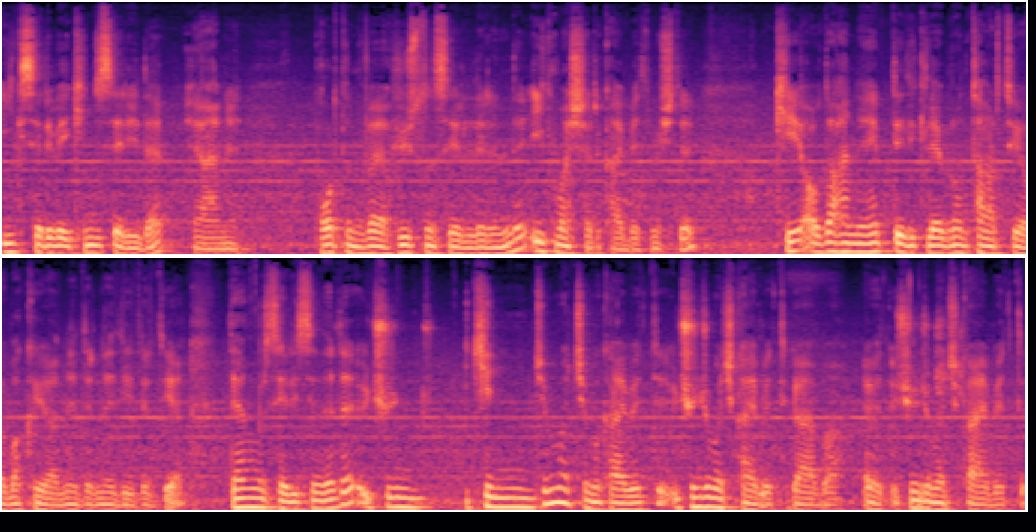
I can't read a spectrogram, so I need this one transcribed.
ilk seri ve ikinci seride yani Portland ve Houston serilerinde ilk maçları kaybetmişti. Ki o da hani hep dedik LeBron tartıyor, bakıyor nedir ne değildir diye. Denver serisinde de üçüncü, ikinci maçı mı kaybetti? Üçüncü maçı kaybetti galiba. Evet üçüncü Üç. maçı kaybetti.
